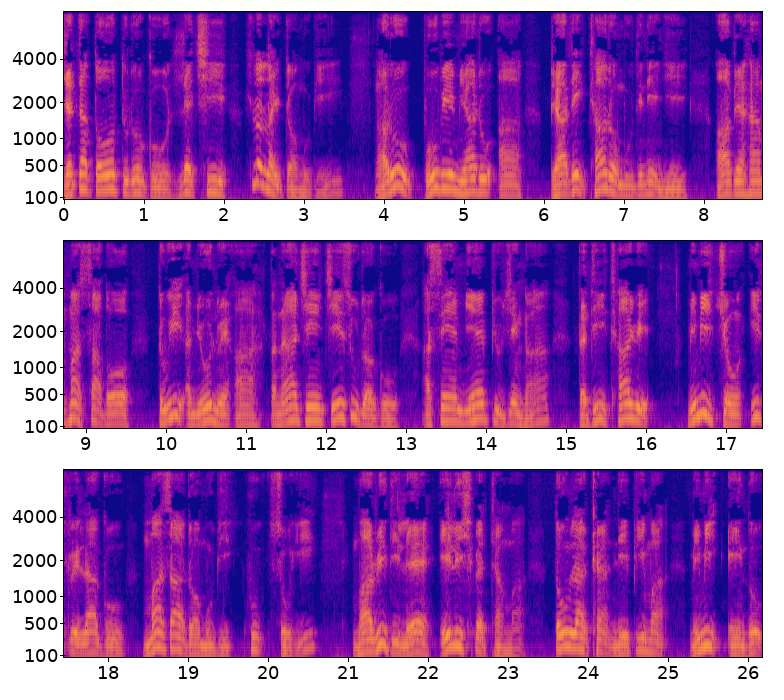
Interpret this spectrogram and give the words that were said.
ရတတ်သောသူတို့ကို လက်ချည်းလွှတ်လိုက်တော်မူပြီ။ငါတို့ဘိုးဘေးများတို့အား ဗျာဒိတ်ထားတော်မူသည်နှင့်အညီ၊အာဗြဟံမှစသော သူ၏အမျိုးအနွယ်အား သနားခြင်းကျေးဇူးတော်ကို အစဉ်အမြဲပြုခြင်းငှါ သတိထား၍ မိမိကျွန်ဣသရေလကို မစတော်မူပြီဟုဆို၏။မာရိသည်လည်း ဧလိရှဗက်ထံမှာ သုံးလခန့်နေပြီးမှ မိမိအိမ်သို့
